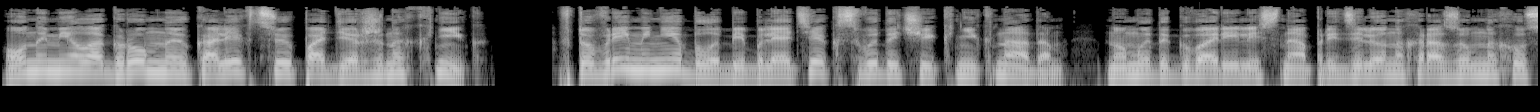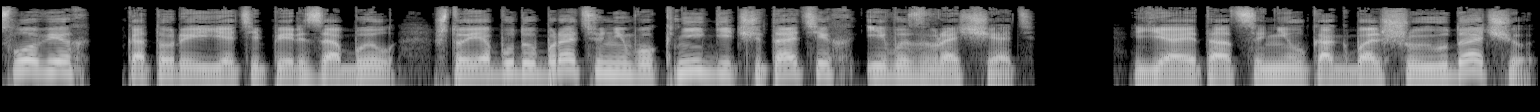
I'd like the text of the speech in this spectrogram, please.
Он имел огромную коллекцию подержанных книг. В то время не было библиотек с выдачей книг на дом, но мы договорились на определенных разумных условиях, которые я теперь забыл, что я буду брать у него книги, читать их и возвращать. Я это оценил как большую удачу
